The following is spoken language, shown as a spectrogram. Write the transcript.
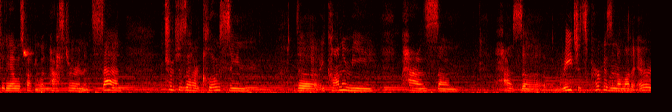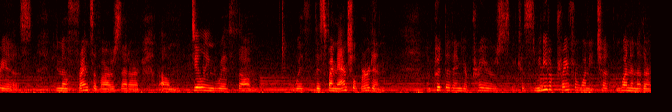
Today I was talking with pastor and it's sad. Churches that are closing, the economy has um, has uh, reached its purpose in a lot of areas. You know, friends of ours that are um, dealing with um, with this financial burden, and put that in your prayers because we need to pray for one each one another,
